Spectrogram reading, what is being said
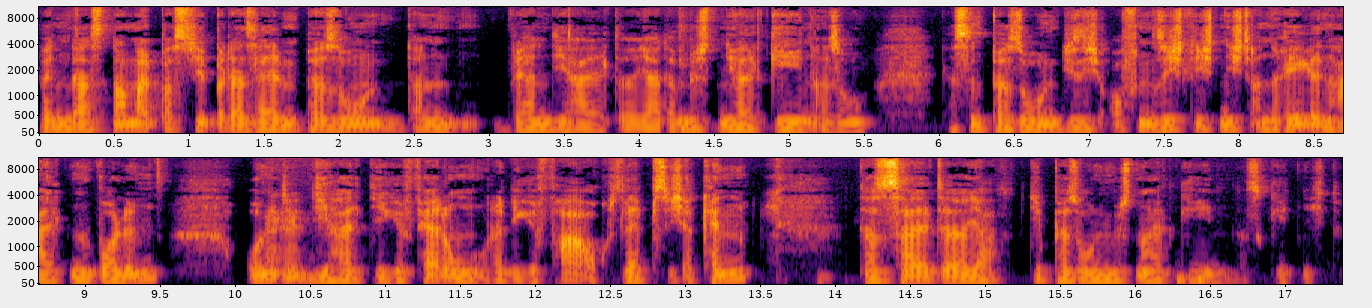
wenn das nochmal passiert bei derselben Person, dann werden die halt, äh, ja, dann müssten die halt gehen. Also das sind Personen, die sich offensichtlich nicht an Regeln halten wollen und mhm. die halt die Gefährdung oder die Gefahr auch selbst sich erkennen. Das ist halt, äh, ja, die Personen müssen halt gehen. Das geht nicht.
